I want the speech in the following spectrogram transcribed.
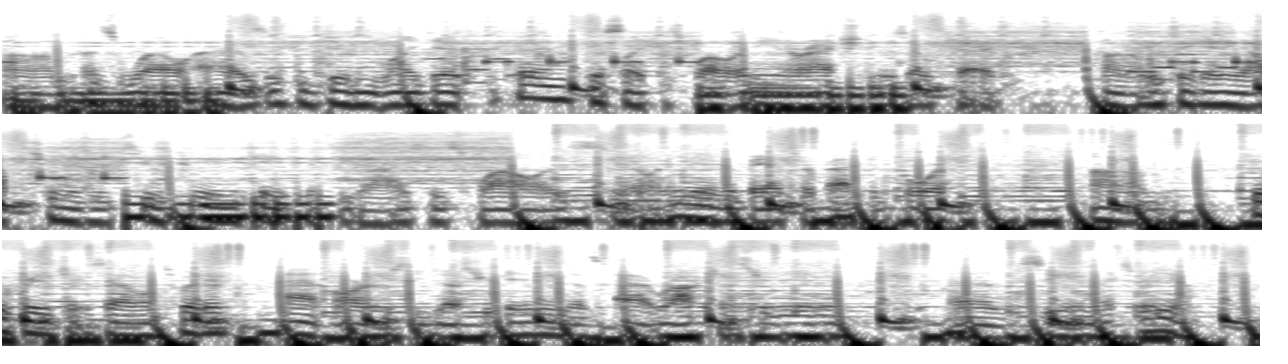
Um, as well as if you didn't like it, then dislike as well. Any interaction is okay. Uh, we take any opportunity to communicate with you guys as well as, you know, any of the banter back and forth. Um, feel free to check us out on Twitter at Jester Gaming. That's at RoCJester Gaming. And see you in the next video.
